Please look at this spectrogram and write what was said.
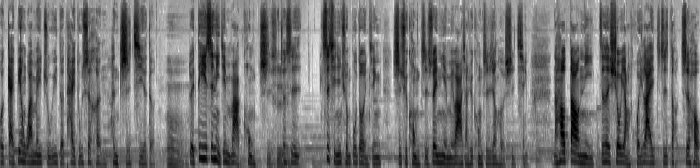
我改变完美主义的态度是很很直接的。嗯对，第一是你已经没办法控制，是就是事情已经全部都已经失去控制，所以你也没办法想去控制任何事情。然后到你真的休养回来之道之后，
